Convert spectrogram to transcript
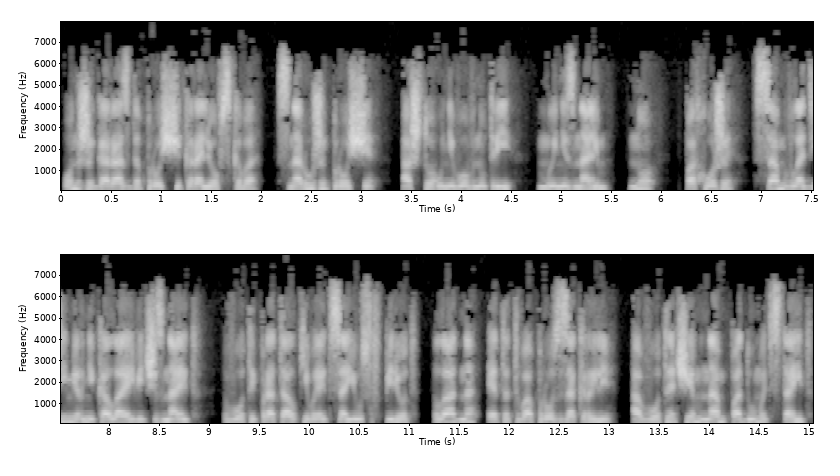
он же гораздо проще Королевского. Снаружи проще, а что у него внутри – мы не знаем. Но, похоже, сам Владимир Николаевич знает, вот и проталкивает Союз вперед. Ладно, этот вопрос закрыли. А вот о чем нам подумать стоит.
